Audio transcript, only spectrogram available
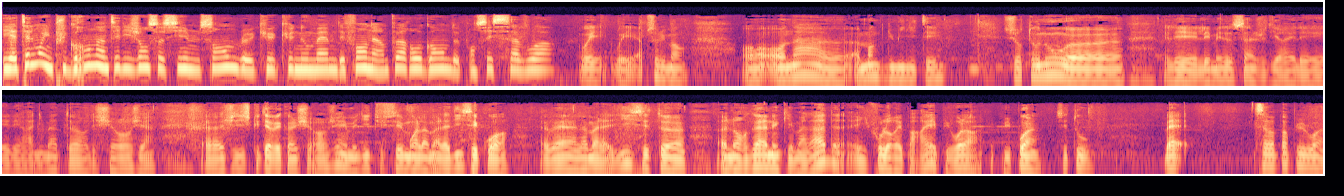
Et il y a tellement une plus grande intelligence aussi, il me semble, que, que nous-mêmes. Des fois, on est un peu arrogant de penser savoir. Oui, oui, absolument. On, on a euh, un manque d'humilité. Surtout nous, euh, les, les, médecins, je dirais, les, les réanimateurs, les chirurgiens. Euh, J'ai discuté avec un chirurgien, il me dit, tu sais, moi, la maladie, c'est quoi? Eh ben, La maladie, c'est un, organe qui est malade, et il faut le réparer, et puis voilà, et puis point, c'est tout. Ben, ça va pas plus loin.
